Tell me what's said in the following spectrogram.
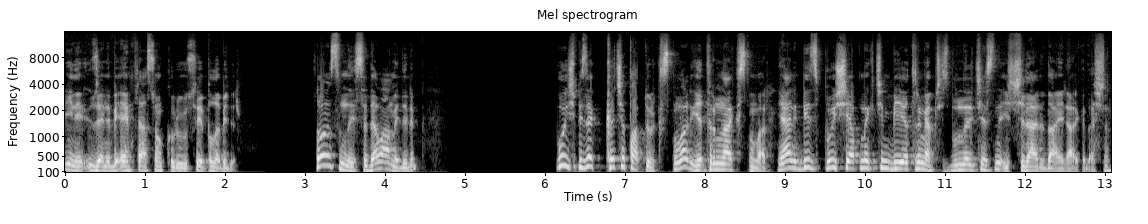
Yine üzerine bir enflasyon kurgusu yapılabilir. Sonrasında ise devam edelim. Bu iş bize kaça patlıyor kısmı var, yatırımlar kısmı var. Yani biz bu işi yapmak için bir yatırım yapacağız. Bunlar içerisinde işçiler de dahil arkadaşlar.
